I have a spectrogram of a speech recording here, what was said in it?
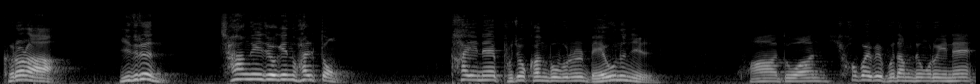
그러나 이들은 창의적인 활동, 타인의 부족한 부분을 메우는 일, 과도한 협업의 부담 등으로 인해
